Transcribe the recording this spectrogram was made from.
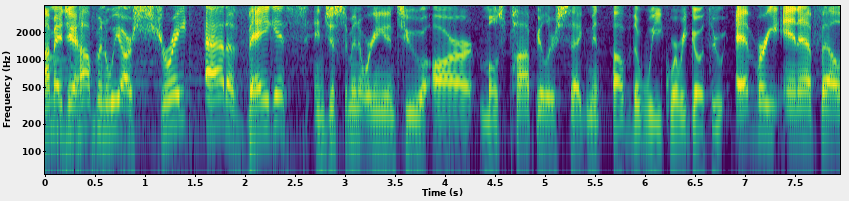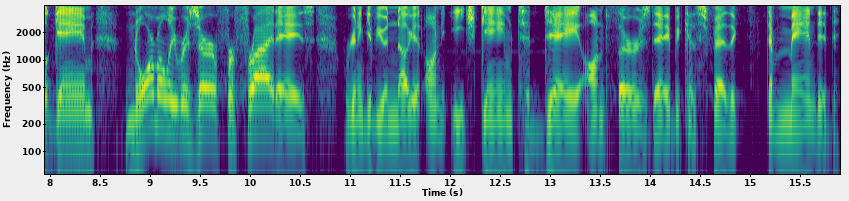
I'm AJ Hoffman. We are straight out of Vegas. In just a minute, we're going to get into our most popular segment of the week where we go through every NFL game normally reserved for Fridays. We're going to give you a nugget on each game today on Thursday because Fezzik demanded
